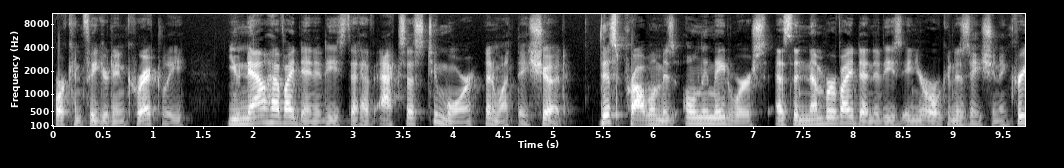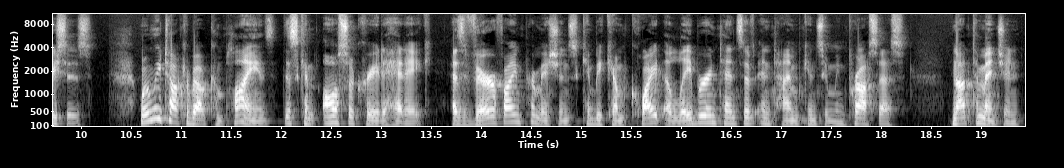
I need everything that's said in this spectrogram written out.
or configured incorrectly, you now have identities that have access to more than what they should. This problem is only made worse as the number of identities in your organization increases. When we talk about compliance, this can also create a headache, as verifying permissions can become quite a labor intensive and time consuming process, not to mention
